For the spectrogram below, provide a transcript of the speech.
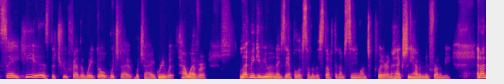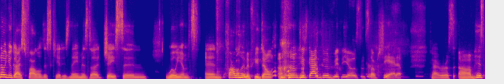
say he is the true featherweight goat, which I which I agree with. However, let me give you an example of some of the stuff that I'm seeing on Twitter. And I actually have it in front of me. And I know you guys follow this kid. His name is uh, Jason Williams. And follow him if you don't. He's got good videos and stuff. She had up, Kairos. Um, his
